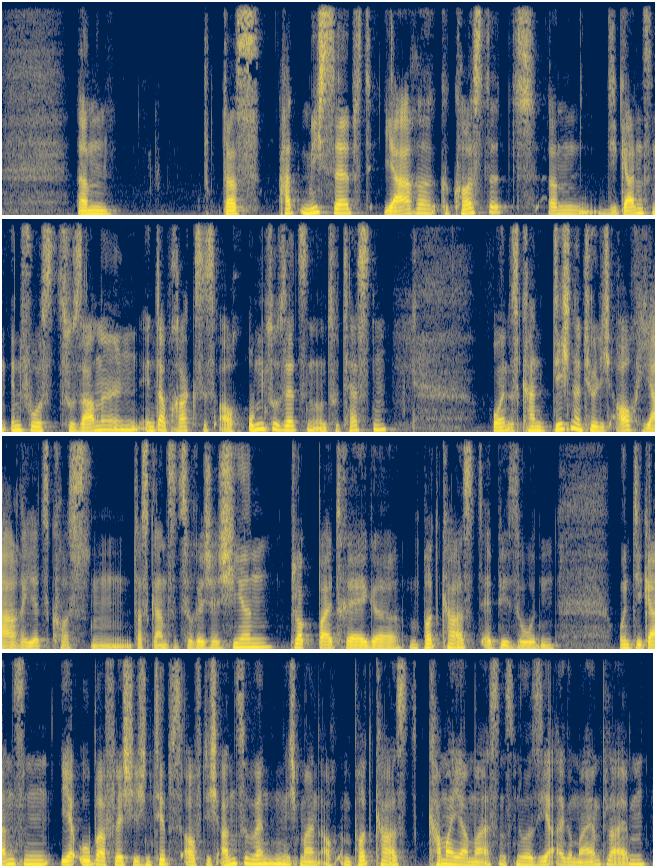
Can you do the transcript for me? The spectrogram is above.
ähm, das hat mich selbst Jahre gekostet, ähm, die ganzen Infos zu sammeln, in der Praxis auch umzusetzen und zu testen. Und es kann dich natürlich auch Jahre jetzt kosten, das Ganze zu recherchieren, Blogbeiträge, Podcast-Episoden, und die ganzen eher oberflächlichen Tipps auf dich anzuwenden. Ich meine, auch im Podcast kann man ja meistens nur sehr allgemein bleiben.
